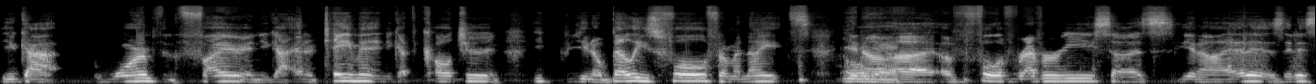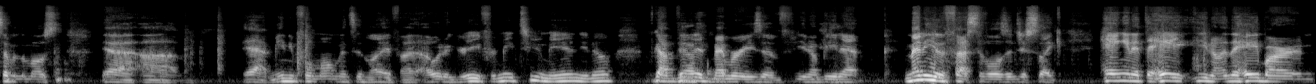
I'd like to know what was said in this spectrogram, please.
you got warmth and fire, and you got entertainment, and you got the culture, and you you know bellies full from a night's you Oh, know yeah. uh, of full of reverie. So it's you know it is it is some of the most yeah. um yeah, meaningful moments in life. I, I would agree. For me too, man. You know, I've got vivid Definitely. memories of you know being at many of the festivals and just like hanging at the hay, you know, in the hay barn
